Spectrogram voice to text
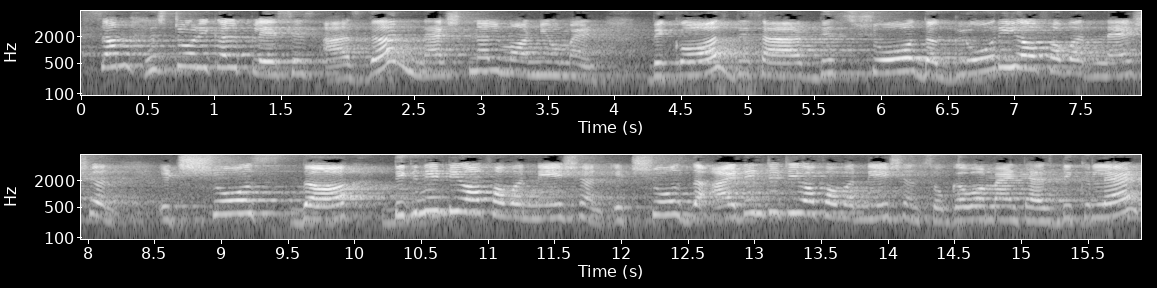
some historical places as the national monument because these are this show the glory of our nation it shows the dignity of our nation. It shows the identity of our nation. So government has declared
